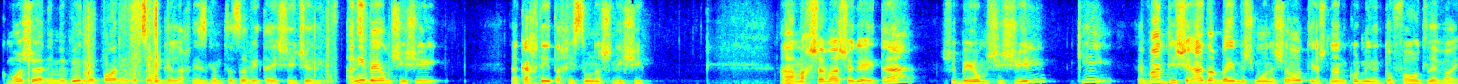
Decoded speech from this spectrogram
כמו שאני מבין, ופה אני רוצה רגע להכניס גם את הזווית האישית שלי. אני ביום שישי לקחתי את החיסון השלישי. המחשבה שלי הייתה שביום שישי, כי הבנתי שעד 48 שעות ישנן כל מיני תופעות לוואי.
